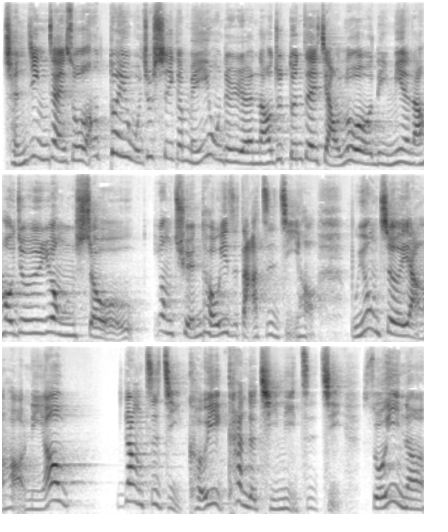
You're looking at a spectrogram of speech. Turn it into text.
沉浸在说哦，对我就是一个没用的人，然后就蹲在角落里面，然后就是用手用拳头一直打自己哈，不用这样哈，你要让自己可以看得起你自己，所以呢。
